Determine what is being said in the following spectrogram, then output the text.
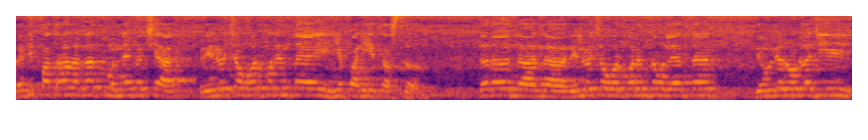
नदी पात्रालगत म्हणण्यापेक्षा रेल्वेच्या वरपर्यंत हे पाणी येत असतं. तर न न रेल्वेच्या वरपर्यंत म्हटल्यानंतर देवले रोडला जी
